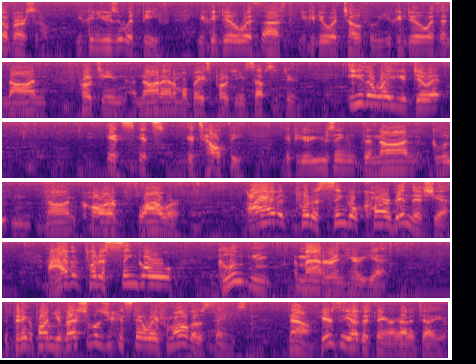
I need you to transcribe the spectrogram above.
so versatile. You can use it with beef. You can do it with uh, you can do it with tofu. You can do it with a non-protein, a non-animal based protein substitute. Either way you do it, it's it's it's healthy. If you're using the non-gluten, non-carb flour, I haven't put a single carb in this yet. I haven't put a single gluten matter in here yet. Depending upon your vegetables, you can stay away from all those things. Now, here's the other thing I got to tell you.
